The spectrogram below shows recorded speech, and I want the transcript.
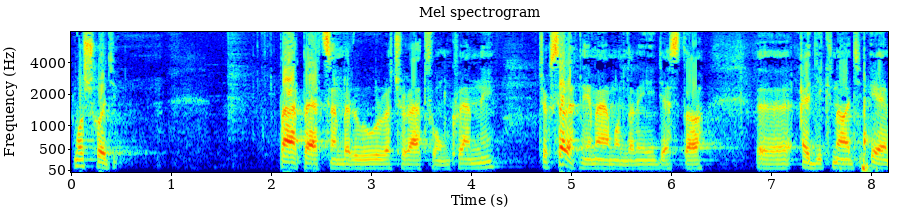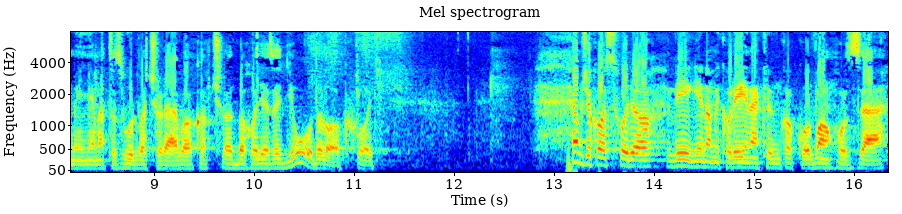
most, hogy pár percen belül úrvacsorát fogunk venni, csak szeretném elmondani így ezt a ö, egyik nagy élményemet az úrvacsorával kapcsolatban, hogy ez egy jó dolog, hogy, nem csak az, hogy a végén, amikor éneklünk, akkor van hozzá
